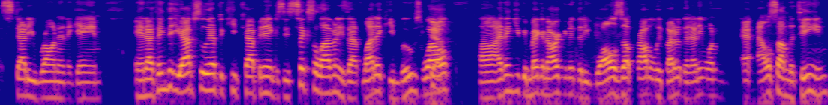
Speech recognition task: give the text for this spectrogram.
steady run in a game. And I think that you absolutely have to keep tapping in because he's 6'11, he's athletic, he moves well. Yeah. Uh, I think you could make an argument that he walls up probably better than anyone else on the team.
